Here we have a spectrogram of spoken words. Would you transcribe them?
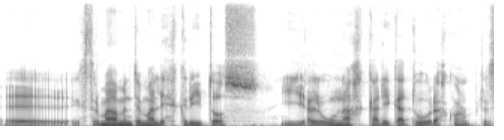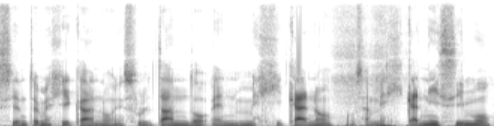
eh, extremadamente mal escritos y algunas caricaturas con el presidente mexicano insultando en mexicano, o sea, mexicanísimo,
